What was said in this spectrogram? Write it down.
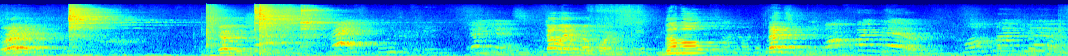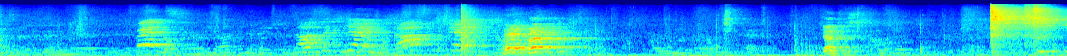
Red. Judges. Red. Judges. Double hit, no points. Double. Fence. One point blue. One point blue. Fence. Last exchange. Last exchange. Red. Judges. Double hit, no points. Double. Fence. Red. Judges. One point red. One point red. End of match. Two.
